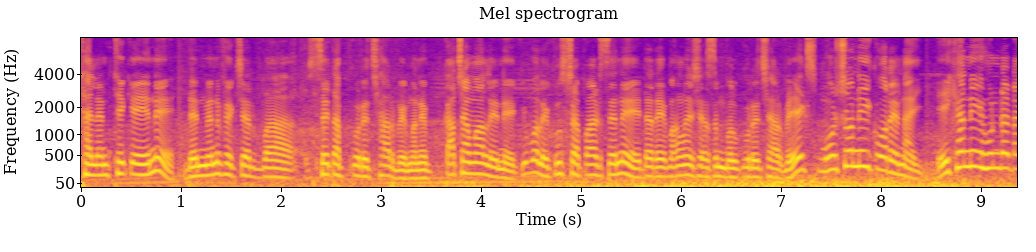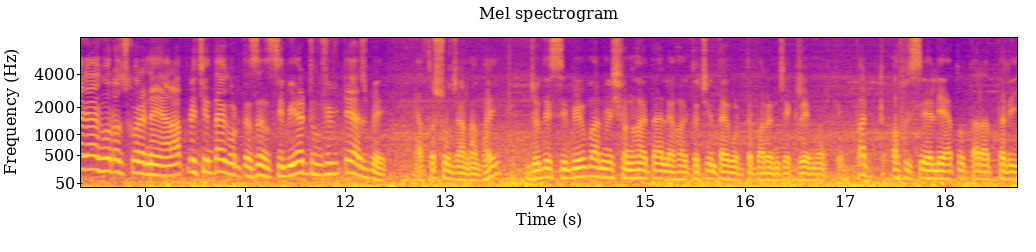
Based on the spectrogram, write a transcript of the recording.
থাইল্যান্ড থেকে এনে দেন ম্যানুফ্যাকচার বা সেট আপ করে ছাড়বে মানে কাঁচামাল এনে, কি বলে, খুচরা পার্টস এনে এটারে বাংলাদেশে অ্যাসেম্বল করে ছাড়বে। এক্স মোশনই করে নাই। এখানেই হোন্ডা টাকা খরচ করে নাই। আর আপনি চিন্তা করতেছেন সিবিআর টু ফিফটি আসবে? এত সোজা না ভাই। যদি সিবিউ পারমিশন হয় তাহলে হয়তো চিন্তা করতে পারেন যে গ্রে মার্কেট বাট অফিসিয়ালি এত তাড়াতাড়ি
